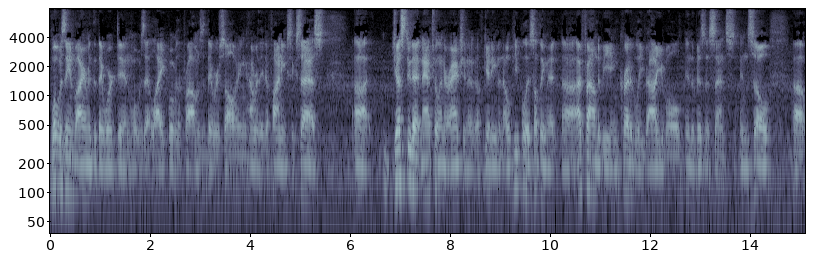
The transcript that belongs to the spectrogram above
what was the environment that they worked in? What was that like? What were the problems that they were solving? How were they defining success? Uh, just through that natural interaction of, of, getting to know people is something that uh, I found to be incredibly valuable in the business sense. And so, uh,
